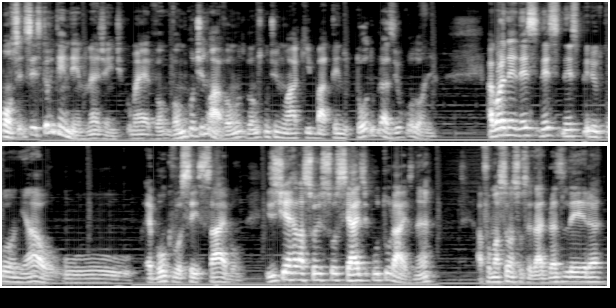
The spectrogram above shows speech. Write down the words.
Bom, vocês estão entendendo, né, gente? Como é? Vamos, vamos continuar, vamos, vamos continuar aqui batendo todo o Brasil colônia. Agora, ne- nesse, nesse, nesse período colonial, o... é bom que vocês saibam, existiam relações sociais e culturais, né? A formação da sociedade brasileira.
